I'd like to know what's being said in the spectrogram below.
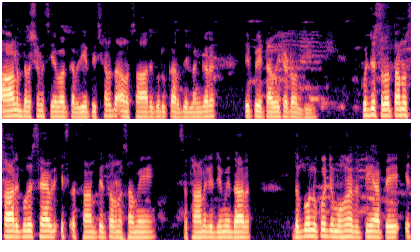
ਆਣ ਦਰਸ਼ਨ ਸੇਵਾ ਕਰਦੀ ਅਤੇ ਸ਼ਰਧਾ ਅਨੁਸਾਰ ਗੁਰੂ ਘਰ ਦੇ ਲੰਗਰ ਤੇ ਭੇਟਾ ਵੀ ਚੜਾਉਂਦੀ ਕੁਝ ਸਰੋਤਾਂ ਅਨੁਸਾਰ ਗੁਰੂ ਸਾਹਿਬ ਇਸ ਸਥਾਨ ਤੇ ਤੁਰਨ ਸਮੇਂ ਸਥਾਨਕ ਜ਼ਿਮੀਂਦਾਰ ਦੱਗੋ ਨੂੰ ਕੁਝ ਮੋਹਰਾਂ ਦਿੱਤੀਆਂ ਤੇ ਇਸ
